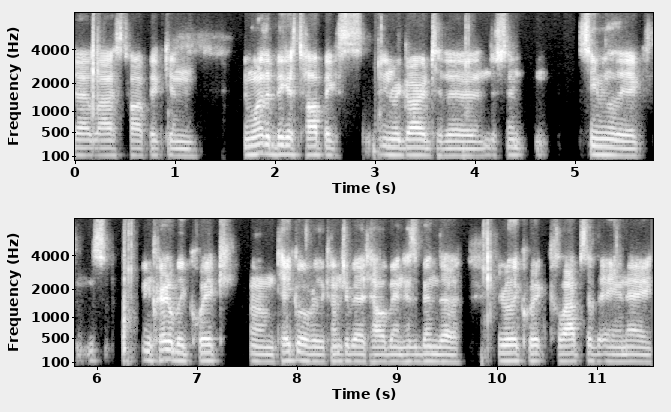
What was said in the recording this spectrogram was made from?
that last topic and and one of the biggest topics in regard to the just seemingly incredibly quick um, takeover of the country by the Taliban has been the, the really quick collapse of the ANA,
